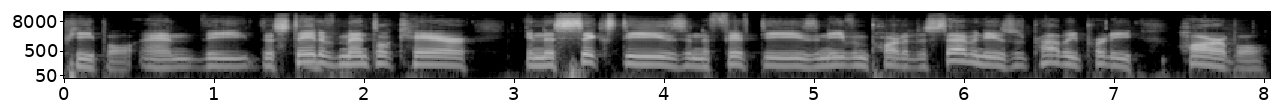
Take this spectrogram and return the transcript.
people and the the state of mental care in the 60s and the 50s and even part of the 70s was probably pretty horrible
